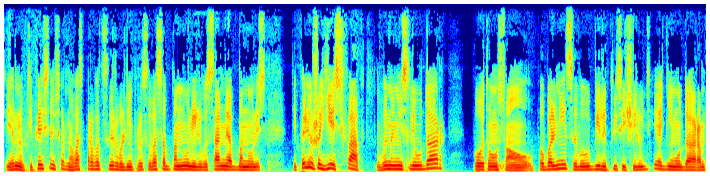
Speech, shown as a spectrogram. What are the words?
я говорю, теперь всем все равно. Вас провоцировали, не провоцировали, вас обманули, или вы сами обманулись. Теперь уже есть факт. Вы нанесли удар по этому самому, по больнице, вы убили тысячи людей одним ударом,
